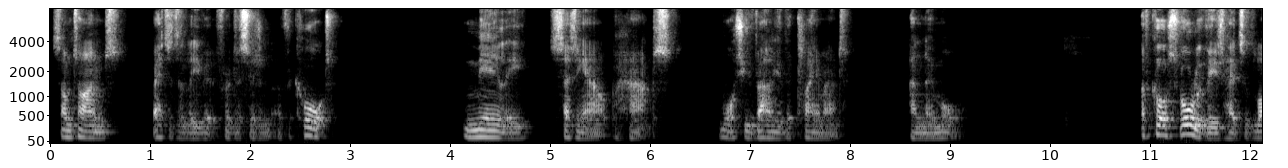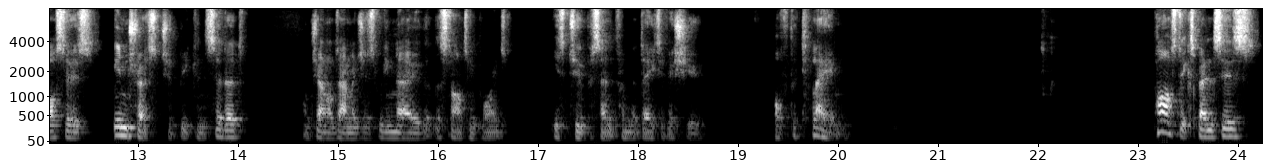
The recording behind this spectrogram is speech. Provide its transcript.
Sometimes better to leave it for a decision of the court, merely setting out perhaps what you value the claim at and no more. Of course, for all of these heads of losses, interest should be considered. On general damages, we know that the starting point is 2% from the date of issue of the claim. Past expenses,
